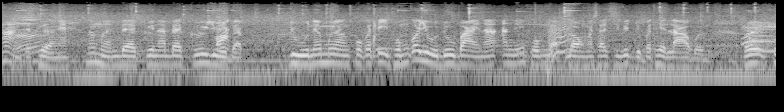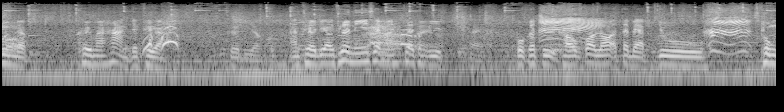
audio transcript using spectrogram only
ห้างจะเถื่อไงไม่เหมือนแบกคือนะแบกคืออยู่แบบอยู่ในเมืองปกติ ผมก็อยู่ดูไบนะ อันนี้ผมแบบลองมาใช้ชีวิตอยู่ประเทศลาวเบิงเฮ้ยคุณแบบเคยมาห้างจะเถื่อเพื่อเดียวครับอันเถื่อเดียวเถื่อนี้ใช่ไหมเถื่อทวีตใช่ครับ ปกติเขาก็เลาะแต่แบบอยู่ทุ่ง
